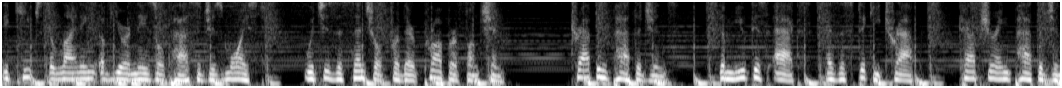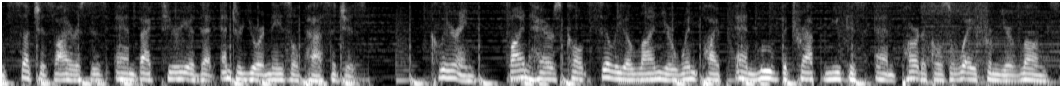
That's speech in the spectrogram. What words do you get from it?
It keeps the lining of your nasal passages moist, which is essential for their proper function. Trapping pathogens. The mucus acts as a sticky trap, capturing pathogens such as viruses and bacteria that enter your nasal passages. Clearing. Fine hairs called cilia line your windpipe and move the trapped mucus and particles away from your lungs,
